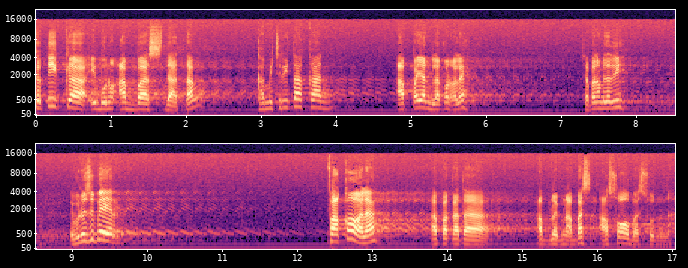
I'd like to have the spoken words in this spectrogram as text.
Ketika Ibnu Abbas datang, kami ceritakan apa yang dilakukan oleh siapa namanya tadi? Ibnu Zubair. Faqala apa kata Abdullah bin Abbas asaba sunnah.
